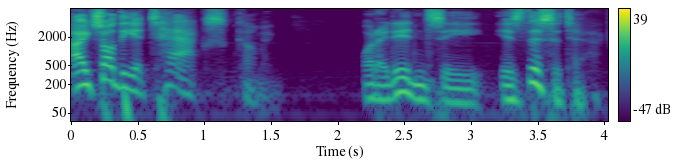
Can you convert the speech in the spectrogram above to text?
I saw the attacks coming. What I didn't see is this attack.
